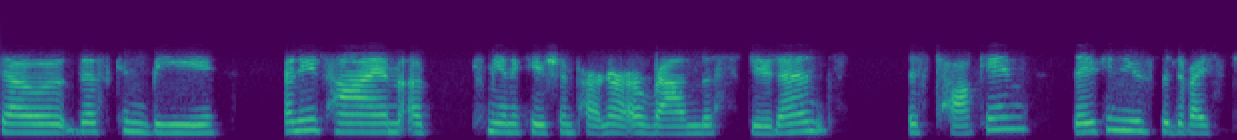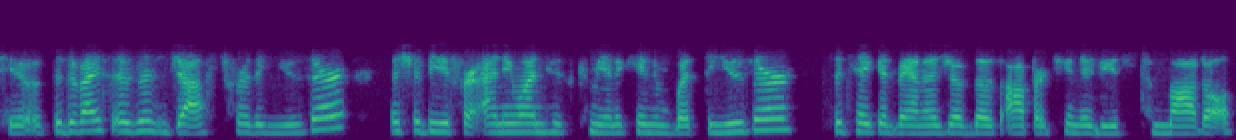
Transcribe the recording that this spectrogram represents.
So this can be anytime a communication partner around the student is talking, they can use the device too. The device isn't just for the user, it should be for anyone who's communicating with the user to take advantage of those opportunities to model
